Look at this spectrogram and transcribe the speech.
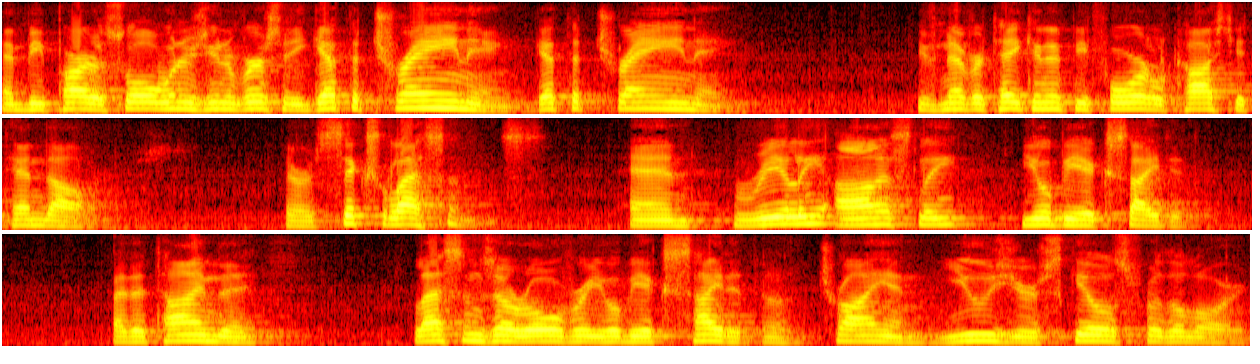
and be part of Soul Winners University. Get the training. Get the training. If you've never taken it before, it'll cost you $10. There are six lessons. And really, honestly, you'll be excited. By the time the lessons are over, you'll be excited to try and use your skills for the Lord.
